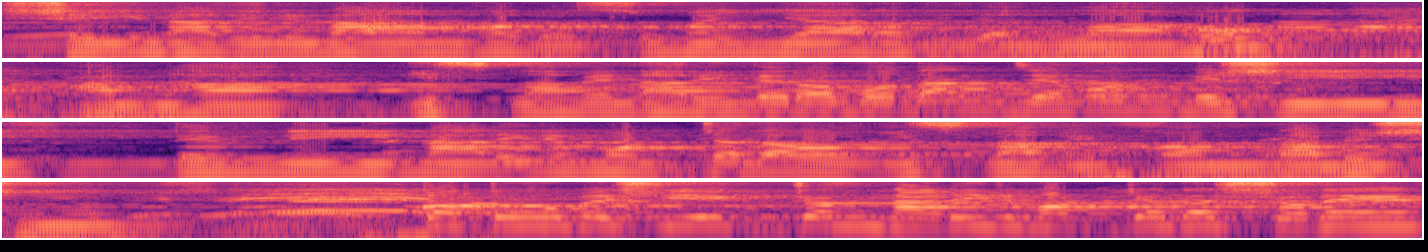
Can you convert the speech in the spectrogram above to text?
সেই নারীর নাম হলো সুমাইয়া রাদিয়াল্লাহু আনহা। ইসলামে নারীদের অবদান যেমন বেশি তেমনি নারীর মর্যাদাও ইসলামে কম না বেশি। কত বেশি একজন নারীর মর্যাদা শোনেন?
